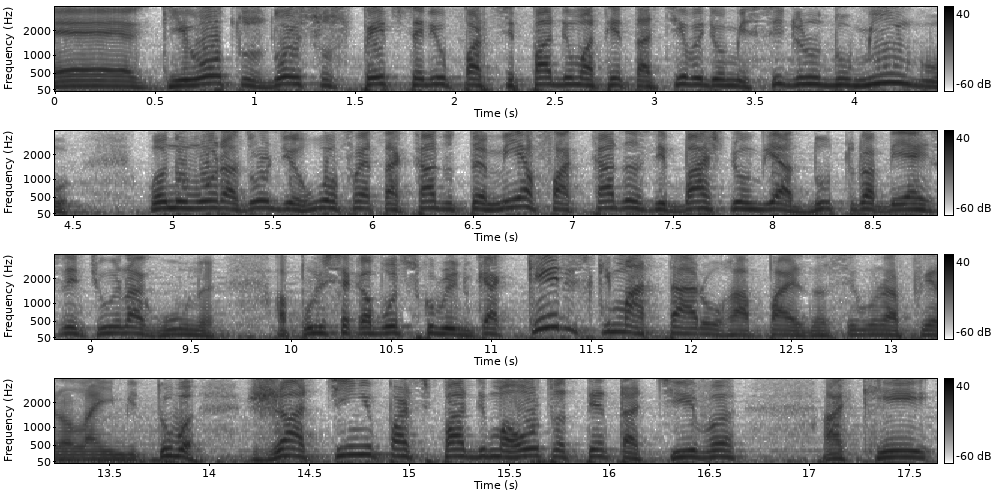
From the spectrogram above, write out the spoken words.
é, que outros dois suspeitos teriam participado de uma tentativa de homicídio no domingo, quando um morador de rua foi atacado também a facadas debaixo de um viaduto da BR-101 em Laguna. A polícia acabou descobrindo que aqueles que mataram o rapaz na segunda-feira lá em Bituba já tinham participado de uma outra tentativa aqui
